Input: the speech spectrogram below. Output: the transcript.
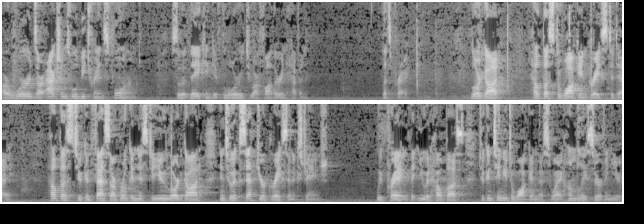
our words, our actions will be transformed so that they can give glory to our Father in heaven. Let's pray. Lord God, help us to walk in grace today. Help us to confess our brokenness to you, Lord God, and to accept your grace in exchange. We pray that you would help us to continue to walk in this way, humbly serving you.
